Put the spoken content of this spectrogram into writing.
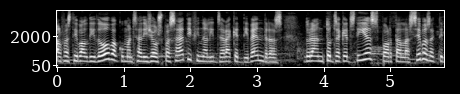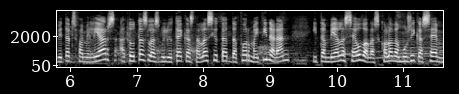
El Festival d'Idó va començar dijous passat i finalitzarà aquest divendres. Durant tots aquests dies porta les seves activitats familiars a totes les biblioteques de la ciutat de forma itinerant i també a la seu de l'Escola de Música SEM,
